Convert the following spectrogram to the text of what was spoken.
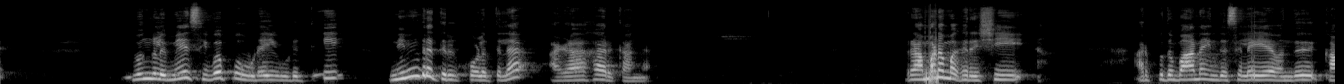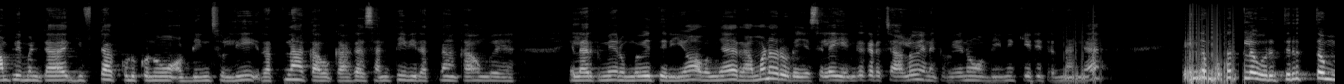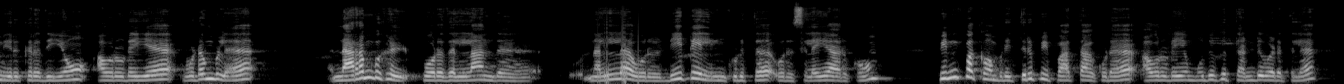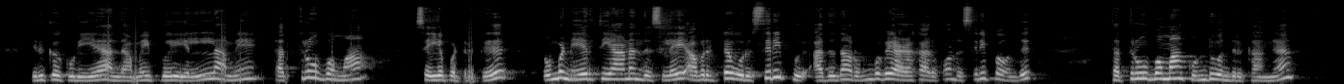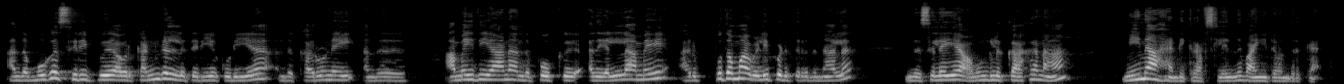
இவங்களுமே சிவப்பு உடை உடுத்தி நின்ற திருக்கோலத்தில் அழகாக இருக்காங்க. ரமண மகரிஷி அற்புதமான இந்த சிலையை வந்து காம்ப்ளிமெண்ட்டாக கிஃப்டாக கொடுக்கணும் அப்படின்னு சொல்லி ரத்னாக்காவுக்காக சன் டிவி ரத்னாக்கா அவங்க எல்லாருக்குமே ரொம்பவே தெரியும். அவங்க ரமணருடைய சிலை எங்கே கிடைச்சாலும் எனக்கு வேணும் அப்படின்னு கேட்டுட்டு இருந்தாங்க. எங்கள் முகத்தில் ஒரு திருத்தம் இருக்கிறதையும் அவருடைய உடம்புல நரம்புகள் போகிறதெல்லாம் அந்த நல்ல ஒரு டீட்டெயிலிங் கொடுத்த ஒரு சிலையாக இருக்கும். பின்பக்கம் அப்படி திருப்பி பார்த்தா கூட அவருடைய முதுகு தண்டுவடத்தில் இருக்கக்கூடிய அந்த அமைப்பு எல்லாமே தத்ரூபமாக செய்யப்பட்டிருக்கு. ரொம்ப நேர்த்தியான அந்த சிலை. அவர்கிட்ட ஒரு சிரிப்பு. அதுதான் ரொம்பவே அழகாக இருக்கும். அந்த சிரிப்பை வந்து தத்ரூபமாக கொண்டு வந்திருக்காங்க. அந்த முக சிரிப்பு அவர் கண்களில் தெரியக்கூடிய அந்த கருணை அந்த அமைதியான அந்த போக்கு அது எல்லாமே அற்புதமாக வெளிப்படுத்துறதுனால இந்த சிலையை அவங்களுக்காக நான் மீனா ஹேண்டிகிராஃப்ட்ஸ்லேருந்து வாங்கிட்டு வந்திருக்கேன்.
